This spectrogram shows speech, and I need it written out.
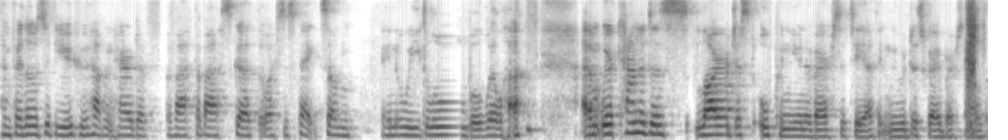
And for those of you who haven't heard of, of Athabasca, though I suspect some in OE Global will have, um, we're Canada's largest open university. I think we would describe ourselves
